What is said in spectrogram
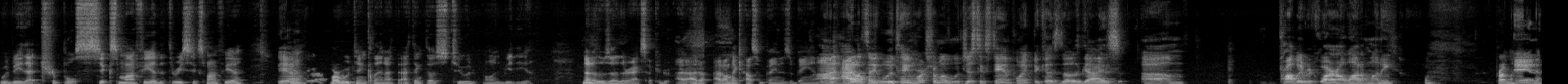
would be that Triple Six Mafia, the Three Six Mafia. Yeah. or Wu Tang Clan. I, th- I think those two would only be the. None of those other acts I could. I, I don't. I don't think House of Pain is a band. I, I don't think Wu Tang works from a logistic standpoint because those guys um, probably require a lot of money, probably. and yeah.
